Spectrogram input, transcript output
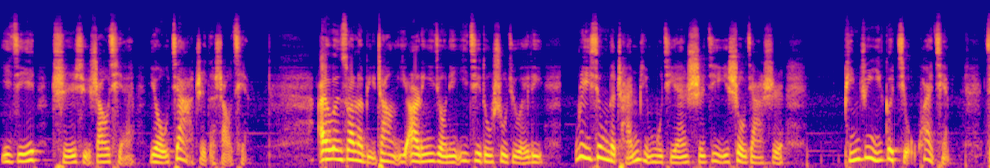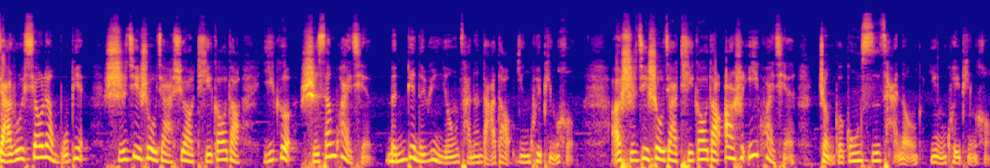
以及持续烧钱、有价值的烧钱。艾问算了笔账，以二零一九年一季度数据为例，瑞幸的产品目前实际售价是。平均一个九块钱，假如销量不变，实际售价需要提高到一个十三块钱，门店的运营才能达到盈亏平衡；而实际售价提高到二十一块钱，整个公司才能盈亏平衡。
